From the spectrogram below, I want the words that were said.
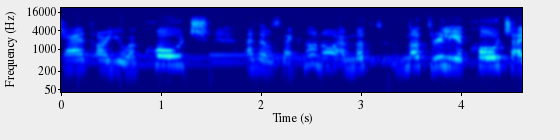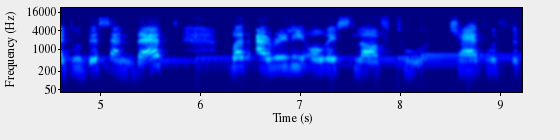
chat, "Are you a coach?" And I was like, "No, no, I'm not. Not really a coach. I do this and that." But I really always love to chat with the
